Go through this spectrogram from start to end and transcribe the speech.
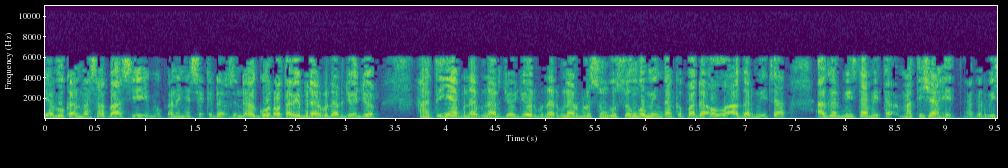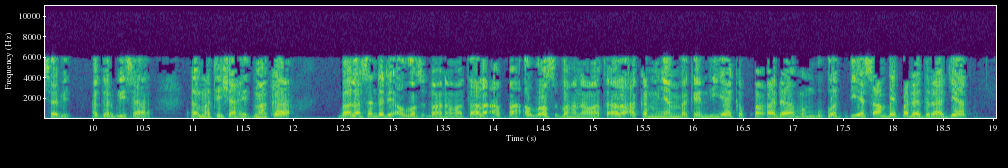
Ya bukan basa-basi, bukan hanya sekedar sendaguro, tapi benar-benar jujur. Hatinya benar-benar jujur, benar-benar bersungguh-sungguh minta kepada Allah agar bisa agar bisa mati syahid, agar bisa agar bisa uh, mati syahid. Maka balasan dari Allah Subhanahu wa taala apa? Allah Subhanahu wa taala akan menyampaikan dia kepada membuat dia sampai pada derajat Eh,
